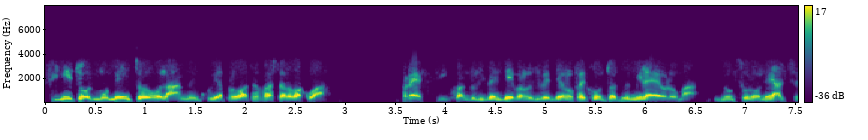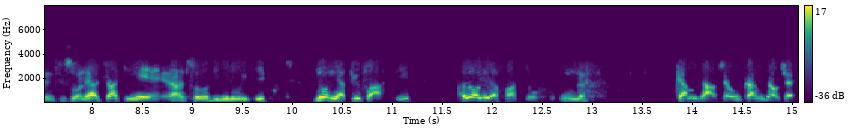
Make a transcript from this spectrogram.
finito il momento, l'anno in cui ha provato a fare questa roba qua, prezzi quando li vendevano, li vendevano fai conto a 2000 euro, ma non, sono né alzati, non si sono né alzati né sono diminuiti, non ne ha più fatti, allora lui ha fatto un calm down, cioè un calm cioè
